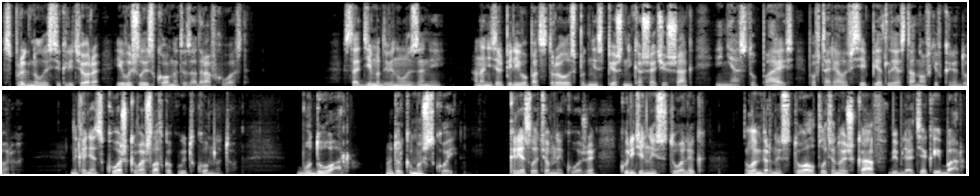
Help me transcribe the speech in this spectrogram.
спрыгнула с секретера и вышла из комнаты, задрав хвост. Садима двинулась за ней. Она нетерпеливо подстроилась под неспешный кошачий шаг и, не оступаясь, повторяла все петли и остановки в коридорах. Наконец кошка вошла в какую-то комнату. Будуар, но только мужской. Кресло темной кожи, курительный столик, ламберный стол, платяной шкаф, библиотека и бар.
